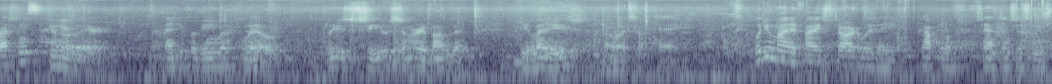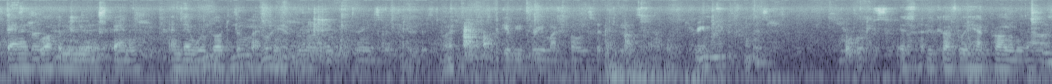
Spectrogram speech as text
President. Hello there. Thank you for being with us today. Well, pleased to see you. Sorry about the delays. Oh, it's okay. Would you mind if I start with a couple of sentences in Spanish, welcoming you in Spanish, and then we'll go to the questions? We're going to give you three. What? I'll give you three microphones. Three microphones? It's because we have problem with ours.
